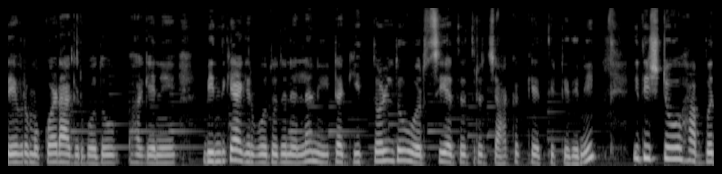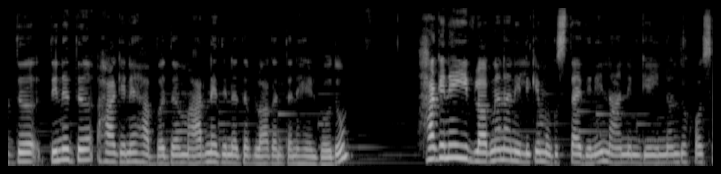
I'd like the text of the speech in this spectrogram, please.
ದೇವ್ರ ಮುಕ್ಕೋಡ ಆಗಿರ್ಬೋದು ಹಾಗೆಯೇ ಬಿಂದಿಗೆ ಆಗಿರ್ಬೋದು, ಅದನ್ನೆಲ್ಲ ನೀಟಾಗಿ ತೊಳೆದು ಒರೆಸಿ ಅದ್ರ ಜಾಗಕ್ಕೆ ಎತ್ತಿಟ್ಟಿದ್ದೀನಿ. ಇದಿಷ್ಟು ಹಬ್ಬದ ದಿನದ ಹಾಗೆಯೇ ಹಬ್ಬದ ಮಾರನೇ ದಿನದ ವ್ಲಾಗ್ ಅಂತಲೇ ಹೇಳ್ಬೋದು. ಹಾಗೆಯೇ ಈ ವ್ಲಾಗ್ನ ನಾನು ಇಲ್ಲಿಗೆ ಮುಗಿಸ್ತಾ ಇದ್ದೀನಿ. ನಾನು ನಿಮಗೆ ಇನ್ನೊಂದು ಹೊಸ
